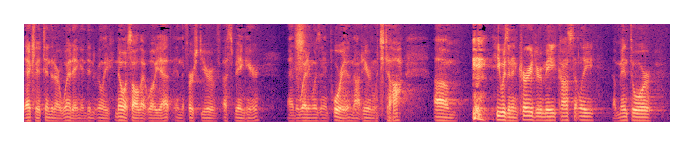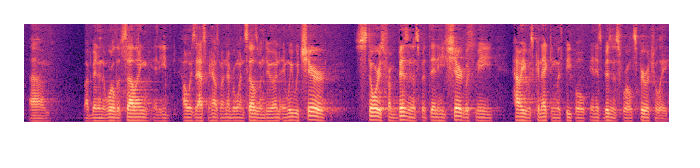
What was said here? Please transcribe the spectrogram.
They actually attended our wedding and didn't really know us all that well yet in the first year of us being here. Uh, the wedding was in Emporia, not here in Wichita. Um, he was an encourager to me constantly, a mentor. Um, I've been in the world of selling, and he always asked me, How's my number one salesman doing? And we would share stories from business, but then he shared with me how he was connecting with people in his business world spiritually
